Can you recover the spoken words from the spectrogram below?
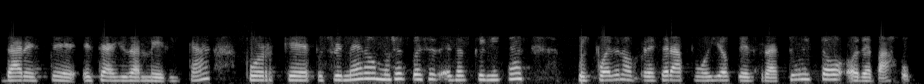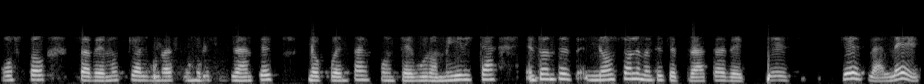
dar este esta ayuda médica porque pues primero muchas veces esas clínicas pues pueden ofrecer apoyo que es gratuito o de bajo costo. Sabemos que algunas mujeres migrantes no cuentan con seguro médica. Entonces, no solamente se trata de qué es, qué es la ley,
